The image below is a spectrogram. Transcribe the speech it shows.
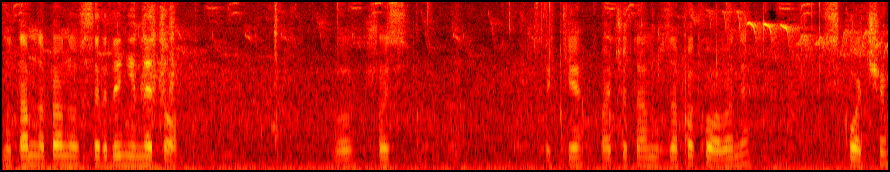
Ну там напевно всередині не то. Бо щось таке, бачу, там запаковане скотчем.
